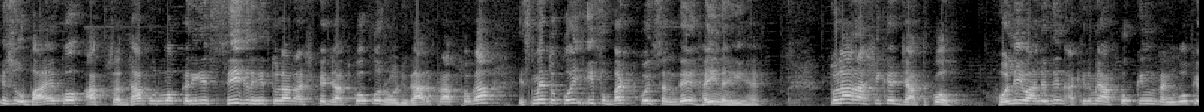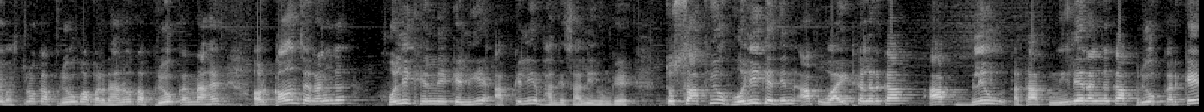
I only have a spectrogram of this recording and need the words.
इस उपाय को आप श्रद्धा पूर्वक करिए। शीघ्र ही तुला राशि के जातकों को रोज़गार प्राप्त होगा। इसमें तो कोई इफ़ बट कोई संदेह है ही नहीं है। तुला राशि के जातकों, होली वाले दिन आखिर में आपको किन रंगों के वस्त्रों का प्रयोग व परिधानों का प्रयोग करना है? और कौन से रंग होली खेलने के लिए आपके लिए भाग्यशाली होंगे। तो साथियों, होली के दिन आप व्हाइट कलर का, आप ब्लू अर्थात नीले रंग का प्रयोग करके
